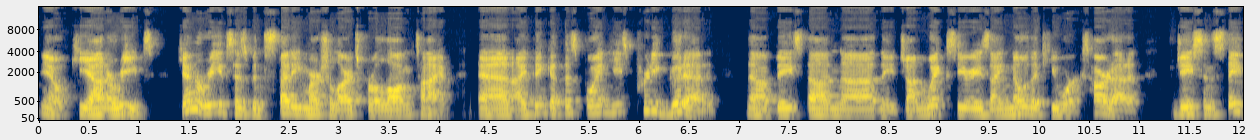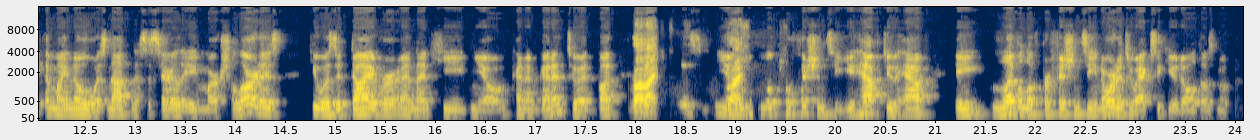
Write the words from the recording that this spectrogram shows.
you know Keanu Reeves. Keanu Reeves has been studying martial arts for a long time, and I think at this point he's pretty good at it. Now, based on uh, the John Wick series, I know that he works hard at it. Jason Statham, I know, was not necessarily a martial artist. He was a diver, and then he, you know, kind of got into it. But right, is, you know, right. proficiency. You have to have a level of proficiency in order to execute all those movements.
